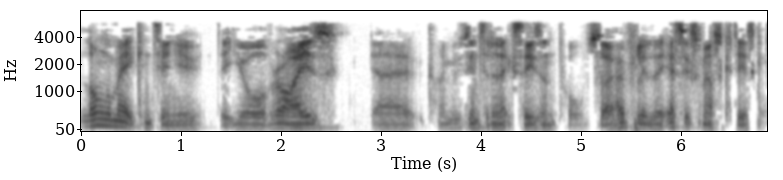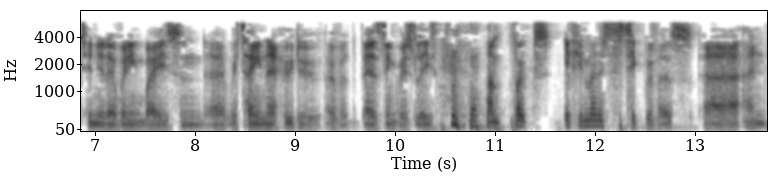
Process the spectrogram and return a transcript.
long may it continue that your rise uh, kind of moves into the next season, Paul. So hopefully the Essex Musketeers continue their winning ways and uh, retain their hoodoo over the Bears and Grizzlies. um, folks, if you managed to stick with us, uh, and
